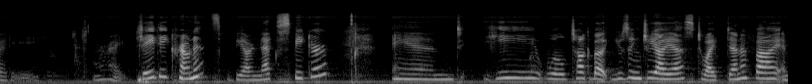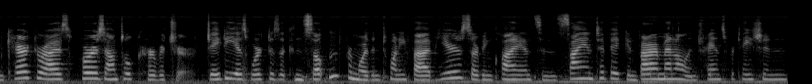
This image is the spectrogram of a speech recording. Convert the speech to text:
ready. All right. JD Cronitz will be our next speaker, and he will talk about using GIS to identify and characterize horizontal curvature. JD has worked as a consultant for more than 25 years, serving clients in scientific, environmental, and transportation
